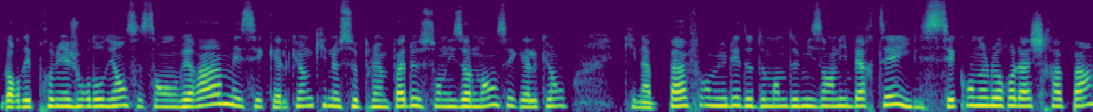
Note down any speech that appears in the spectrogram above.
lors des premiers jours d'audience, ça on verra, mais c'est quelqu'un qui ne se plaint pas de son isolement, c'est quelqu'un qui n'a pas formulé de demande de mise en liberté, il sait qu'on ne le relâchera pas.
